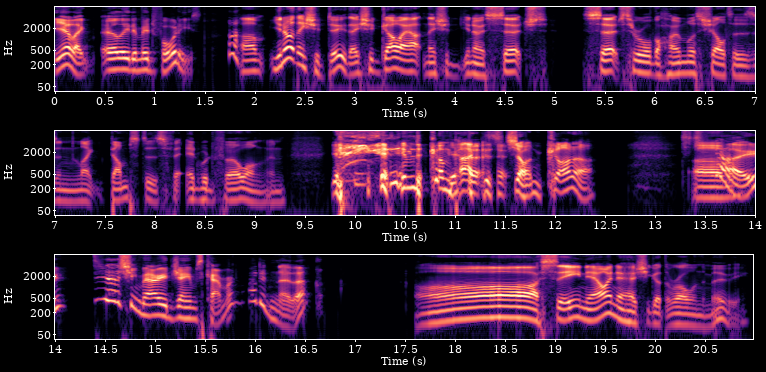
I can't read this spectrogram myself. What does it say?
Yeah, like early to mid 40s. Um, you know what they should do? They should go out and they should, you know, search search through all the homeless shelters and like dumpsters for Edward Furlong and get him to come back as John Connor. Did you Um, know? Did you know she married James Cameron? I didn't know that. Oh, see, now I know how she got the role in the movie.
